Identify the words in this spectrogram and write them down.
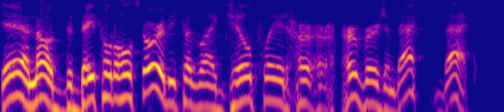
Yeah, no, they told the whole story because like Jill played her her, her version back back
